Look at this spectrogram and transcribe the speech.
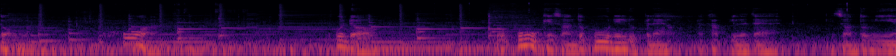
ตรงขั้วขั้วดอก ตัวผู้เกสรตัวผู้นี่หลุดไปแล้วนะครับ เหลือแต่เกสรตัวเมีย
